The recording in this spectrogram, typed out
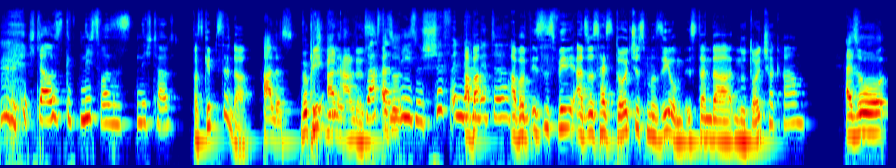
Ich glaube, es gibt nichts, was es nicht hat. Was gibt's denn da? Alles. Wirklich Wie, wie alles. alles. Du hast Also- ein riesen Schiff in der Aber, Mitte. aber ist es wenig, also es heißt Deutsches Museum. Ist dann da nur deutscher Kram? Also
